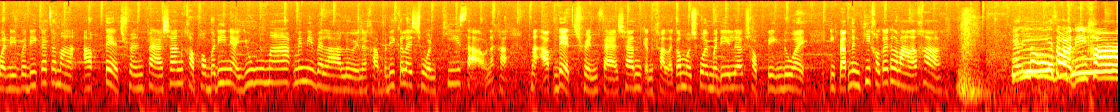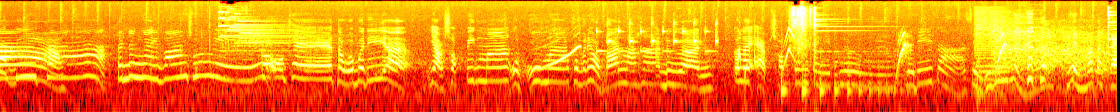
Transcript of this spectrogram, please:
วันนี้บ o ดี้ก็จะมาอัปเดตเทรนด์แฟชั่นค่ะเพราะบ o ดี้เนี่ยยุ่งมากไม่มีเวลาเลยนะคะบ o ดี้ก็เลยชวนพี่สาวนะคะ มาอัปเดตเทรนด์แฟชั่นกันค่ะ แล้วก็มาช่วยบ o ดี้เลือกช้อปปิ้งด้วย อีกแป๊บหนึ่งพี่เขาก็จะมาแล้วค่ะพี่ลี่สวัสดีค่ะสวัสดีจ้าเป็นยังไงบ้างช่วงนี้ ก็โอเค แต่ว่าบัดดี้อะอยากช้อปปิ้งมากอุดอู้มากเพราะไม่ได้ออกบ้านมา 5 เดือน ก็เลยแอบช้อปปิ้งไปนิดนึง เบอร์ดี้จ๋าสิ่งที่พี่เห็นนะเห็นมาแต่ไกล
